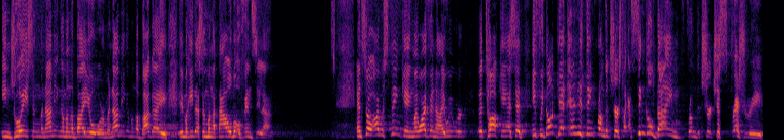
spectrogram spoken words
enjoy sang manami nga mga bayo or manami nga mga bagay kay makita sang mga tao ma-offend sila. And so I was thinking, my wife and I, we were uh, talking. I said, if we don't get anything from the church, like a single dime from the church's treasury,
